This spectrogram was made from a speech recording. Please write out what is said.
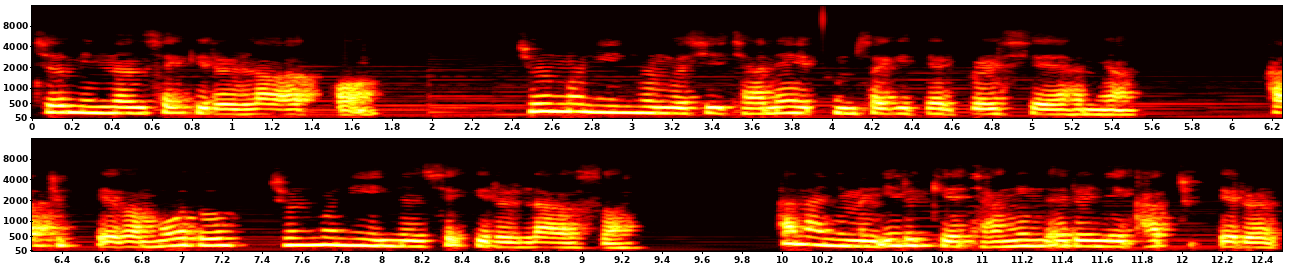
점 있는 새끼를 낳았고 줄무늬 있는 것이 자네의 품삯이 될 걸세 하며 가축대가 모두 줄무늬 있는 새끼를 낳아서 하나님은 이렇게 장인 어른이 가축대를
